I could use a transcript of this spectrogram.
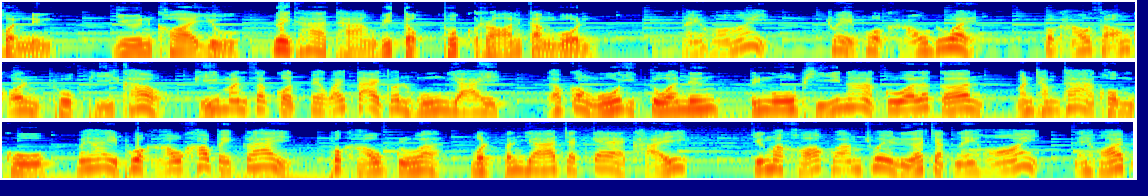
คนหนึ่ง ยืนคอยอยู่ด้วยท่าทางวิตกทุกข์ร้อนกังวลนายห้อย ช่วยพวกเขาด้วย พวกเขาสองคนถูกผีเข้า ผีมันสะกดไปไว้ใต้ต้นหุงใหญ่ แล้วก็งูอีกตัวหนึ่งเป็นงูผีน่ากลัวเหลือเกิน มันทำท่าข่มขู่ไม่ให้พวกเขาเข้าไปใกล้ พวกเขากลัว หมดปัญญาจะแก้ไข จึงมาขอความช่วยเหลือจากนายห้อยนายห้อยไป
